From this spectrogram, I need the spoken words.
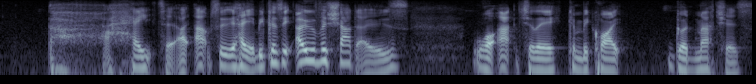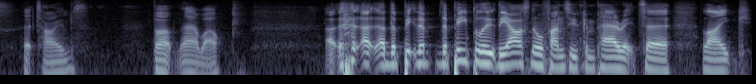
I hate it. I absolutely hate it because it overshadows what actually can be quite good matches at times. But ah, well. Uh, uh, the, the the people who the Arsenal fans who compare it to like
